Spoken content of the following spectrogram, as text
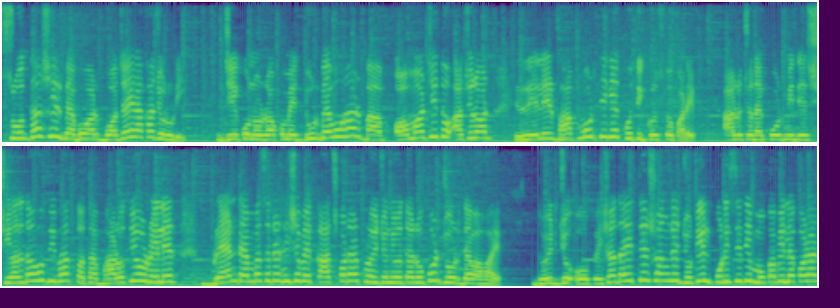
শ্রদ্ধাশীল ব্যবহার বজায় রাখা জরুরি। যে কোনো রকমের দুর্ব্যবহার বা অমার্জিত আচরণ রেলের ভাবমূর্তিকে ক্ষতিগ্রস্ত করে। আলোচনায় কর্মীদের শিয়ালদহ বিভাগ তথা ভারতীয় রেলের ব্র্যান্ড অ্যাম্বাসেডর হিসেবে কাজ করার প্রয়োজনীয়তার ওপর জোর দেওয়া হয়। ধৈর্য ও পেশাদায়িত্বের সঙ্গে জটিল পরিস্থিতি মোকাবিলা করার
